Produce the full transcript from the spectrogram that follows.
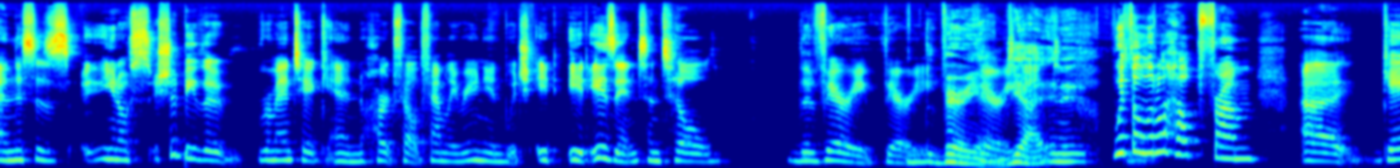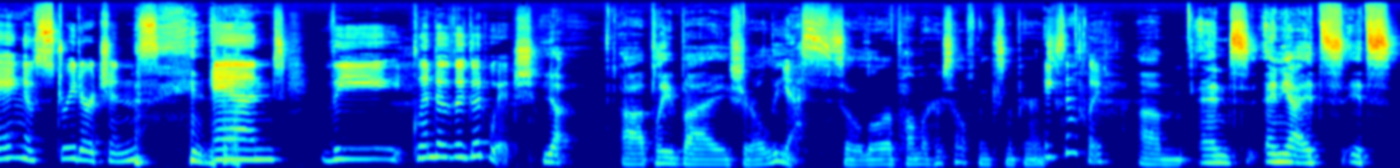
And this is, you know, should be the romantic and heartfelt family reunion, which it, it isn't until the very, very, The very end. very yeah, end. and it, with a little help from a gang of street urchins yeah. and the Glinda the Good Witch. yeah. Uh, played by Sheryl Lee. Yes. So Laura Palmer herself makes an appearance. Exactly. um and and yeah it's it's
